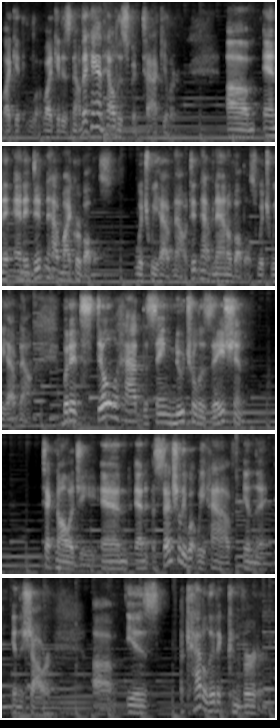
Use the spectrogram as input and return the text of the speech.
like it like it is now. The handheld is spectacular, um, and it, and it didn't have micro bubbles, which we have now. It didn't have nano bubbles, which we have now, but it still had the same neutralization technology and and essentially what we have in the in the shower um, is a catalytic converter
